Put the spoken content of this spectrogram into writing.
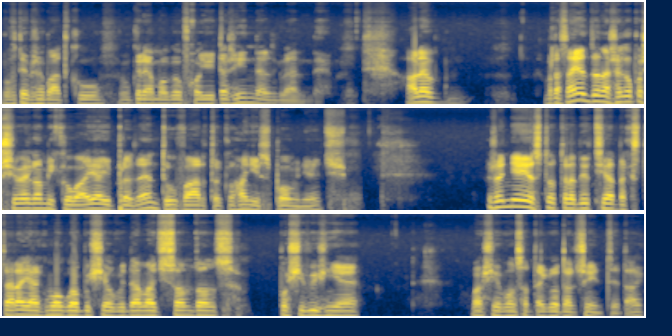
bo w tym przypadku w grę mogą wchodzić też inne względy. Ale wracając do naszego poczciwego Mikołaja i prezentów, warto, kochani, wspomnieć, że nie jest to tradycja tak stara, jak mogłaby się wydawać, sądząc po siwiźnie właśnie wąsatego darczyńcy, tak?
